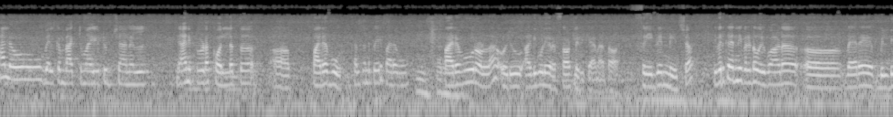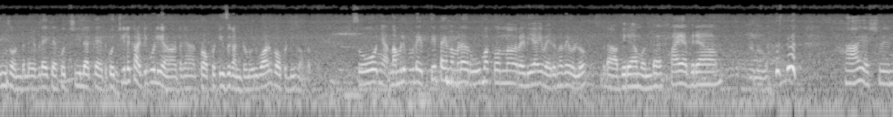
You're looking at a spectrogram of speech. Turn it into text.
Hello welcome back to my YouTube channel ഞാനിപ്പോൾ ഇവിടെ കൊല്ലത്ത് പരവൂർ സ്ഥലത്തിന്റെ പേര് പരവൂർ. പരവൂറുള്ള ഒരു അടിപൊളി റിസോർട്ടിലിരിക്കുകയാണ് കേട്ടോ. ഫ്രീഗ്രൻ നേച്ചർ ഇവർക്ക് തന്നെ ഇവരുടെ ഒരുപാട് വേറെ ബിൽഡിങ്സ് ഉണ്ടല്ലോ? എവിടെയൊക്കെ കൊച്ചിയിലൊക്കെ ആയിട്ട്. കൊച്ചിയിലൊക്കെ അടിപൊളിയാണ് കേട്ടോ. ഞാൻ പ്രോപ്പർട്ടീസ് കണ്ടിട്ടുണ്ട് ഒരുപാട് പ്രോപ്പർട്ടീസ് ഉണ്ട്. സോ ഞാൻ നമ്മളിപ്പോൾ ഇവിടെ എത്തിയ ടൈം നമ്മുടെ റൂമൊക്കെ ഒന്ന് റെഡിയായി വരുന്നതേ ഉള്ളൂ. ഇവിടെ അഭിരാം ഉണ്ട്. ഹായ് അഭിരാം. ഹായ് അശ്വിൻ.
